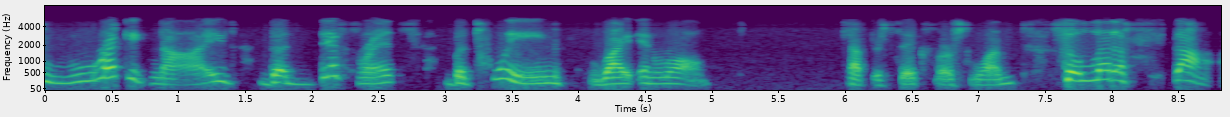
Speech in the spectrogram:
to recognize the difference between right and wrong. Chapter 6, verse 1. So let us stop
